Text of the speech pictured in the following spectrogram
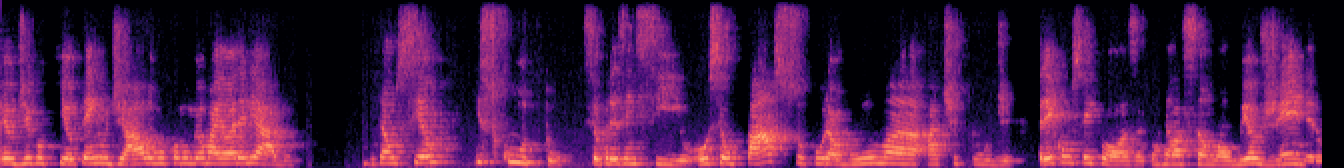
eu digo que eu tenho o diálogo como meu maior aliado. Então, se eu escuto, se eu presencio ou se eu passo por alguma atitude preconceituosa com relação ao meu gênero,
